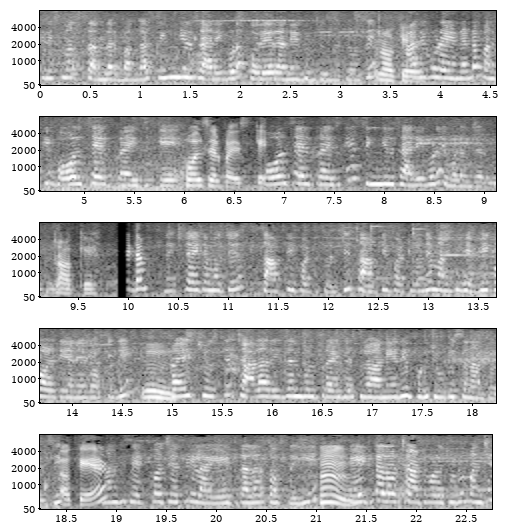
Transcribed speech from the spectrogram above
క్రిస్మస్ సందర్భంగా సింగిల్ సారీ కూడా కొరియర్ అనేది ఉంటుంది Okay. అది కూడా ఏంటంటే మనకి హోల్సేల్ ప్రైస్ కే. హోల్సేల్ ప్రైస్కి. హోల్సేల్ ప్రైస్ కే సింగిల్ సారీ కూడా ఇవ్వడం జరుగుతుంది. ఓకే నెక్స్ట్ ఐటమ్ వచ్చేసి సాఫ్టీ పట్టు తులసి. సాఫ్టీ పట్టులోనే మనకి హెవీ క్వాలిటీ అనేది వస్తుంది. ప్రైస్ చూస్తే చాలా రీజనబుల్ ప్రైజెస్లో అనేది ఇప్పుడు చూపిస్తున్నాను తులసి. మనకి సెట్ వచ్చేసి ఇలా ఎయిట్ కలర్స్ వస్తాయి. ఎయిట్ కలర్ చార్ట్ కూడా చూడు మంచి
